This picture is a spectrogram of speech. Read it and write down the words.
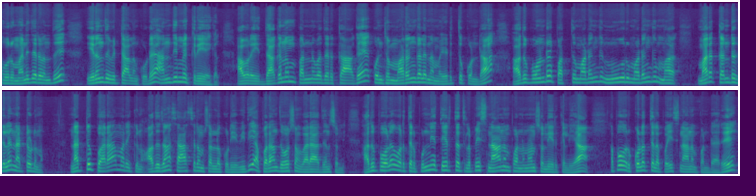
ஒரு மனிதர் வந்து இறந்து விட்டாலும் கூட அந்திம கிரியைகள் அவரை தகனம் பண்ணுவதற்காக கொஞ்சம் மரங்களை நம்ம எடுத்துக்கொண்டால் அது போன்ற பத்து மடங்கு நூறு மடங்கு ம மரக்கன்றுகளை நட்டுடணும். நட்டு பராமரிக்கணும். அதுதான் சாஸ்திரம் சொல்லக்கூடிய விதி. அப்போ தான் தோஷம் வராதுன்னு சொல்லி. அதுபோல் ஒருத்தர் புண்ணிய தீர்த்தத்தில் போய் ஸ்நானம் பண்ணணும்னு சொல்லியிருக்கு இல்லையா? அப்போது ஒரு குளத்தில் போய் ஸ்நானம் பண்ணுறாரு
